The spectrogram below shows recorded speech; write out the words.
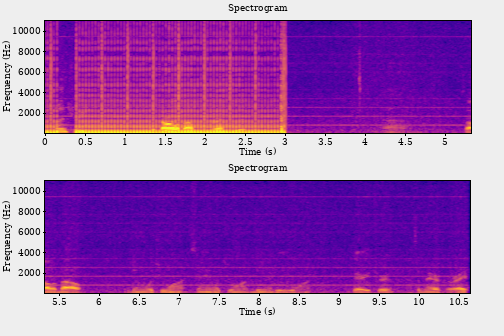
a country, you want, saying what you want, being who you want. Very true. It's America, right?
